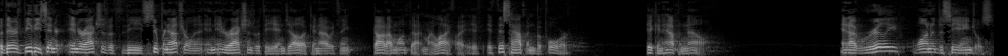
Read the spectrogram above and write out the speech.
But there's be these inter- interactions with the supernatural and, and, interactions with the angelic, and I would think, God, I want that in my life. I, if, if this happened before, it can happen now. And I really wanted to see angels.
